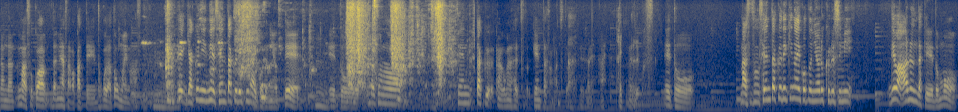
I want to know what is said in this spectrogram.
だんだんまあそこはだ皆さん分かっているところだと思います。で逆にね選択できないことによってえっ、とまあその選択あごめんなさいちょっと玄太さんがちょっとはいはい、ありがとうございます。えっ、とまあその選択できないことによる苦しみではあるんだけれども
